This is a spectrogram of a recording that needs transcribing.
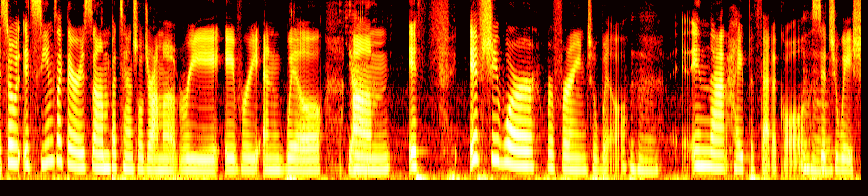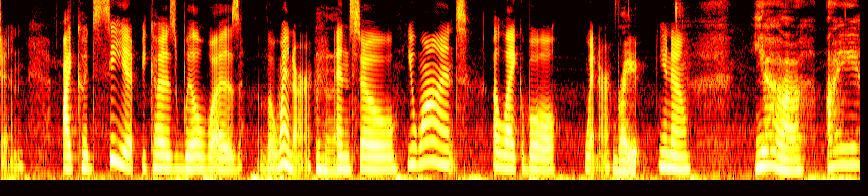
so it seems like there is some potential drama re Avery and Will. yeah. Um, if if she were referring to Will Mm-hmm. in that hypothetical situation, I could see it because Will was the winner, Mm-hmm. and so you want a likable winner, right. you know? Yeah, I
